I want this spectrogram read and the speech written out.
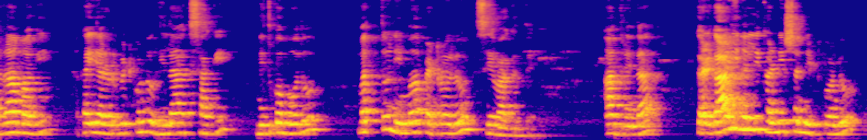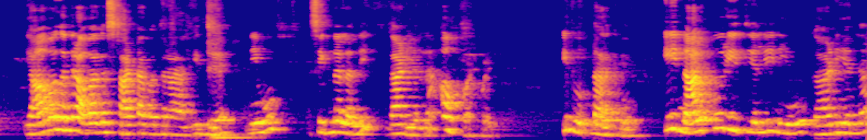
ಆರಾಮಾಗಿ ಕೈ ಎರಡು ಬಿಟ್ಕೊಂಡು ರಿಲ್ಯಾಕ್ಸ್ ಆಗಿ ನಿಂತ್ಕೋಬೋದು ಮತ್ತು ನಿಮ್ಮ ಪೆಟ್ರೋಲು ಸೇವ್ ಆಗುತ್ತೆ. ಆದ್ದರಿಂದ ಗಾಡಿನಲ್ಲಿ ಕಂಡೀಷನ್ ಇಟ್ಕೊಂಡು ಯಾವಾಗಂದ್ರೆ ಆವಾಗ ಸ್ಟಾರ್ಟ್ ಆಗೋ ಥರ ಇದ್ದರೆ ನೀವು ಸಿಗ್ನಲಲ್ಲಿ ಗಾಡಿಯನ್ನು ಆಫ್ ಮಾಡ್ಕೊಳ್ಳಿ. ಇದು ನಾಲ್ಕನೇದು. ಈ ನಾಲ್ಕು ರೀತಿಯಲ್ಲಿ ನೀವು ಗಾಡಿಯನ್ನು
